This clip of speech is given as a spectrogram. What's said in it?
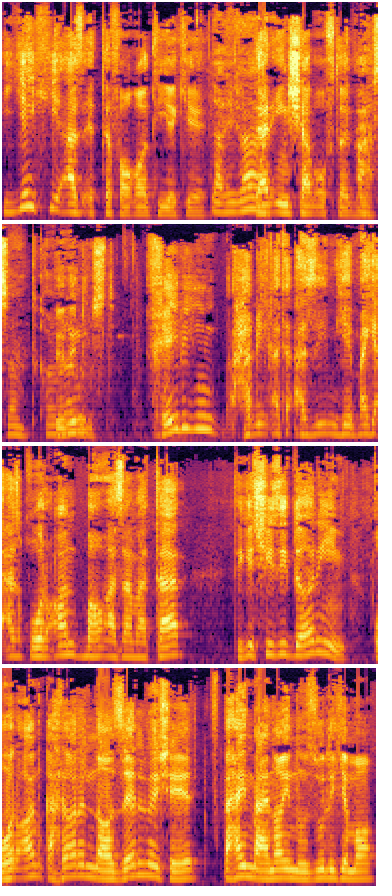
یکی از اتفاقاتیه که دقیقا. در این شب افتاده. احسنت. ببین خیلی این حقیقت عظیمیه مگه از قرآن با عظمتتر؟ دیگه چیزی داریم. قرآن قرار نازل بشه. به همین معنای نزولی که ما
